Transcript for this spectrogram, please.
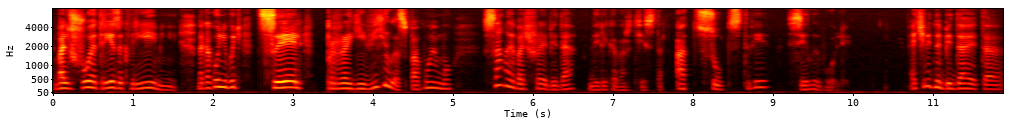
большой отрезок времени, на какую-нибудь цель проявилась, по-моему, самая большая беда великого артиста — отсутствие силы воли. Очевидно, беда эта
